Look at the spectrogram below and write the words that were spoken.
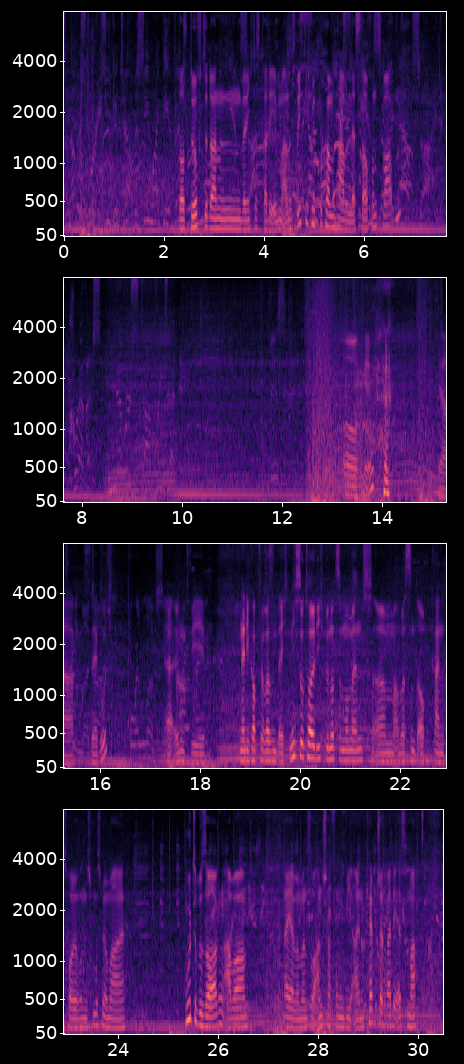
Dort dürfte dann, wenn ich das gerade eben alles richtig mitbekommen habe, Lester auf uns warten. Okay. ja, sehr gut. Ja, irgendwie... Ne, die Kopfhörer sind echt nicht so toll, die ich benutze im Moment. Ähm, aber es sind auch keine teuren. Ich muss mir mal gute besorgen, aber naja, wenn man so Anschaffungen wie einen Capture 3DS macht,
